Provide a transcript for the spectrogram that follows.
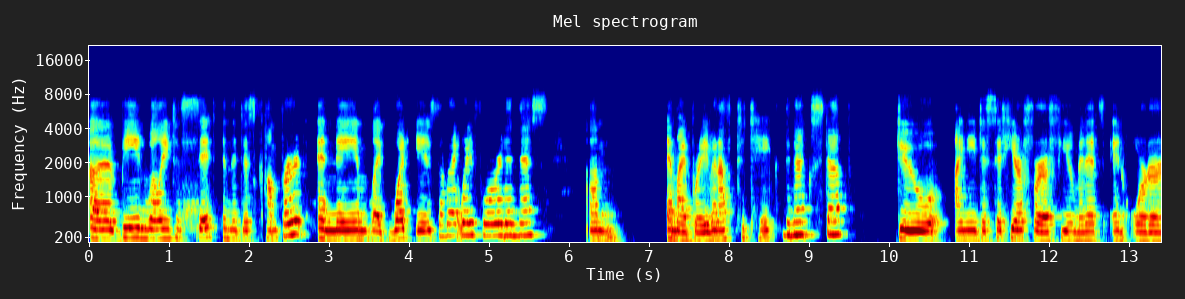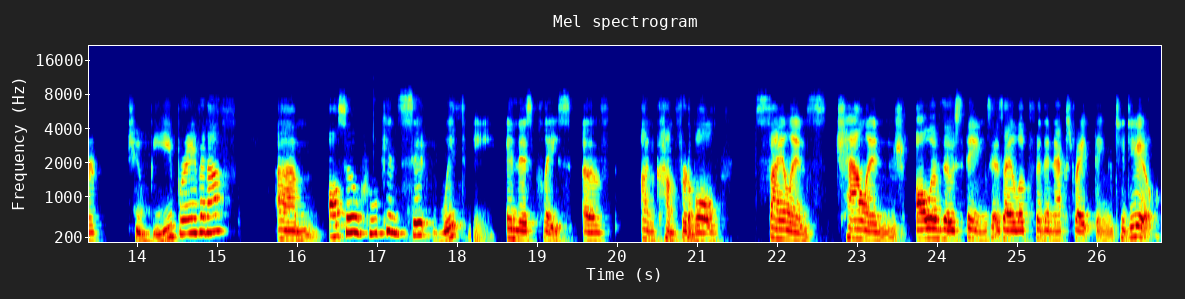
uh, being willing to sit in the discomfort and name, like, what is the right way forward in this? Um, am I brave enough to take the next step? Do I need to sit here for a few minutes in order to be brave enough? Um, also, who can sit with me in this place of uncomfortable silence, challenge, all of those things as I look for the next right thing to do.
